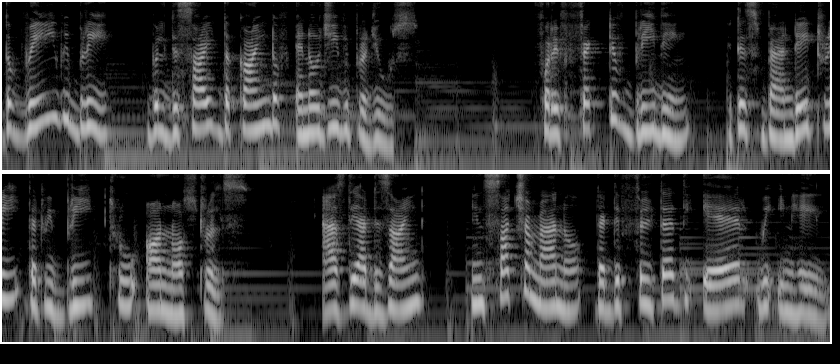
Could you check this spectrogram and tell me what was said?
The way we breathe will decide the kind of energy we produce. For effective breathing, it is mandatory that we breathe through our nostrils, as they are designed in such a manner that they filter the air we inhale.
